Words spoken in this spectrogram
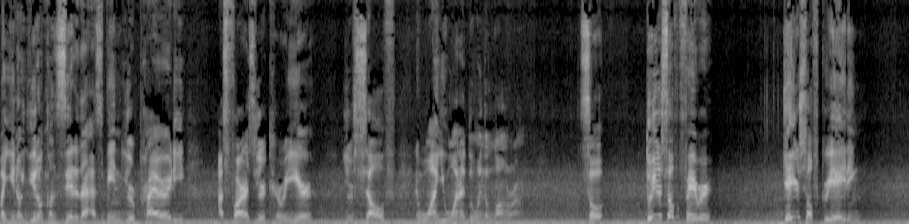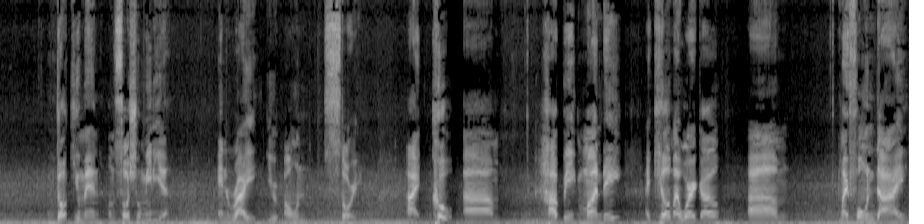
but you know you don't consider that as being your priority as far as your career, yourself, and what you want to do in the long run. So, do yourself a favor, get yourself creating, document on social media, and write your own story. All right, cool. Um, happy Monday. I killed my workout. Um, my phone died.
